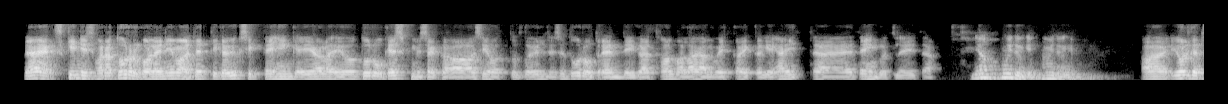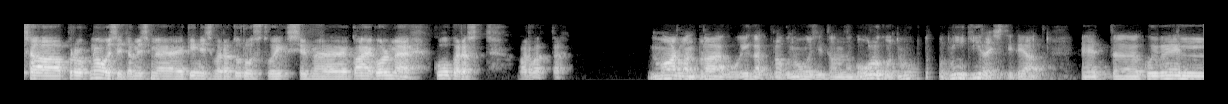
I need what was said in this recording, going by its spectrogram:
jah, eks kinnisvaraturg ole niimoodi, et iga üksiktehing ei ole ju turu keskmisega seotud või üldise turutrendiga, et halval ajal võid ka ikkagi häid äh, tehinguid leida. jah, muidugi, muidugi. Äh, julged sa prognoosida, mis me kinnisvaraturust võiksime kahe-kolme kuu pärast arvata? ma arvan, praegu igat prognoosid on nagu olukord muutub nii kiiresti, tead, et äh, kui veel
